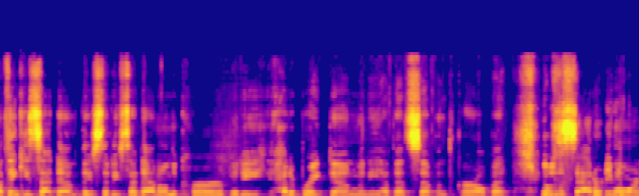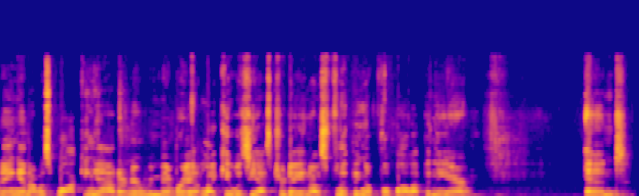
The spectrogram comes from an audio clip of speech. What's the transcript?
I think he sat down, they said he sat down on the curb and he had a breakdown when he had that seventh girl. But it was a Saturday morning and I was walking out and I remember it like it was yesterday and I was flipping a football up in the air. And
